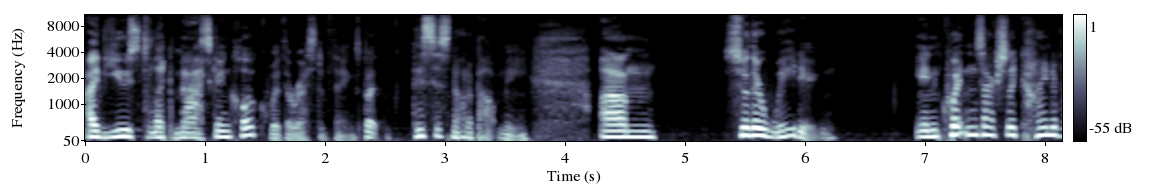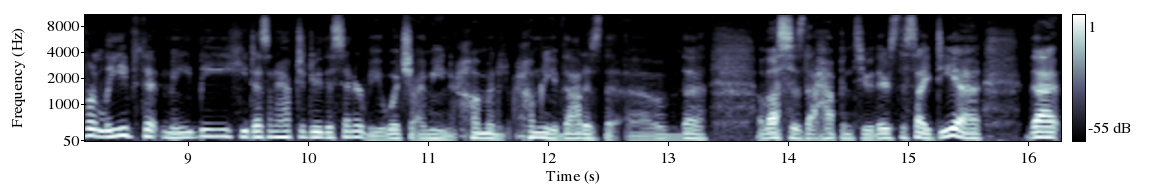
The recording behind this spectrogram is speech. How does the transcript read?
I've used to like mask and cloak with the rest of things but this is not about me. Um so they're waiting and Quentin's actually kind of relieved that maybe he doesn't have to do this interview. Which I mean, how many how many of that is the of the of us has that happened to? There's this idea that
